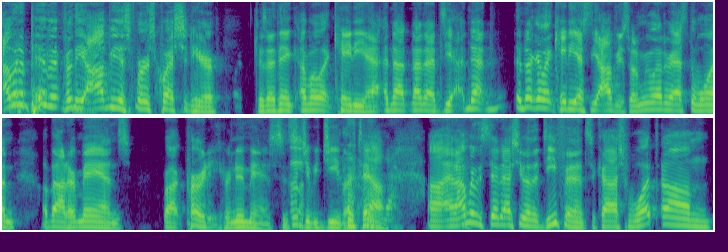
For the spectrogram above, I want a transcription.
I'm gonna pivot from the obvious first question here because I think I'm gonna let Katie not not that's the not I'm not gonna let Katie ask the obvious one. I'm gonna let her ask the one about her man's Brock Purdy, her new man since Jimmy G left town. Uh, and I'm gonna instead ask you about the defense, Akash. What um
